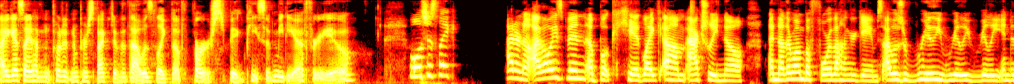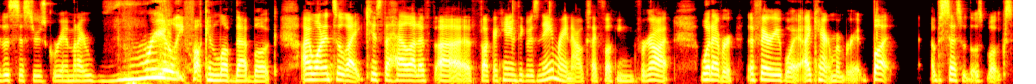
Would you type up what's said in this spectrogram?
i guess i hadn't put it in perspective that that was like the first big piece of media for you. Well, it's just like I don't know. I've always been a book kid. Like, um, actually, no, another one before the Hunger Games. I was really, really, really into the Sisters Grimm, and I really fucking loved that book. I wanted to like kiss the hell out of uh, fuck. I can't even think of his name right now because I fucking forgot. Whatever, the Fairy Boy. I can't remember it, but obsessed with those books.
